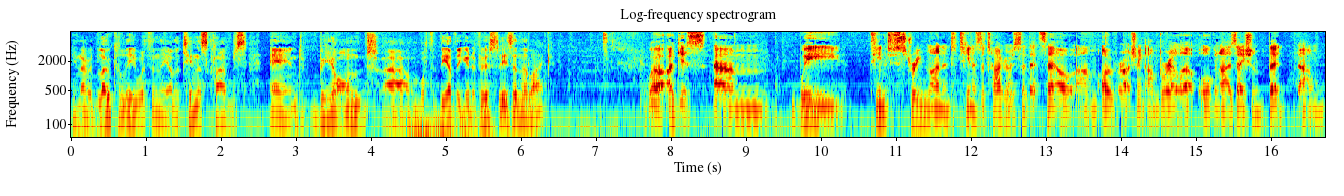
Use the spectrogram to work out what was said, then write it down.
you know locally within the other tennis clubs and beyond um, with the other universities and the like? Well, I guess um, we tend to streamline into Tennis Otago, so that's our um, overarching umbrella organisation that um,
